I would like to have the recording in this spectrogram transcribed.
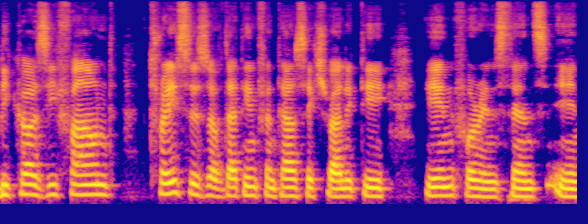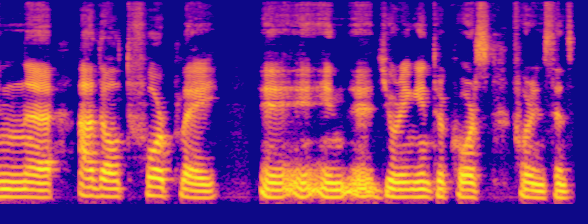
because he found traces of that infantile sexuality in, for instance, in uh, adult foreplay uh, in, in uh, during intercourse, for instance.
